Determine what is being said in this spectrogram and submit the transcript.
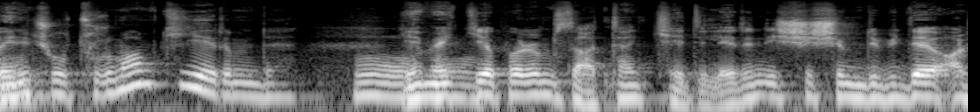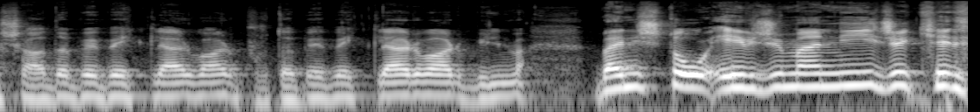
Ben hiç oturmam ki yerimde. Yemek yaparım zaten kedilerin işi şimdi bir de aşağıda bebekler var burada bebekler var bilmem. Ben işte o evcimenliği iyice kedi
